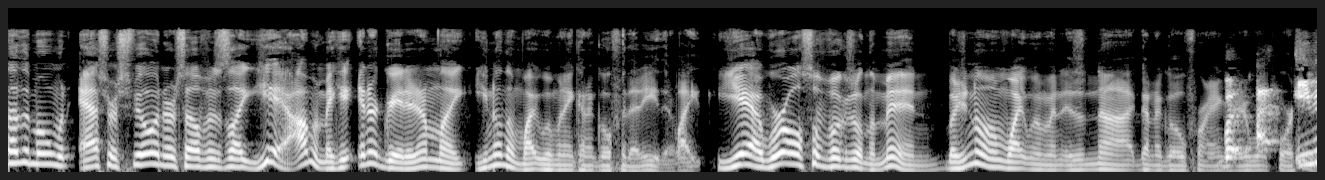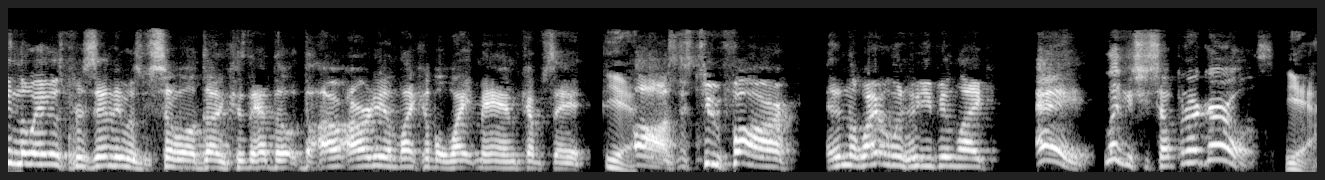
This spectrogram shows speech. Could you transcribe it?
Another moment, Astra's feeling herself and is like, "Yeah, I'm gonna make it integrated." And I'm like, you know, them white women ain't gonna go for that either. Like, yeah, we're also focused on the men, but you know, them white women is not gonna go for integrated But I, workforce. even the way it was presented was so well done because they had the, the already unlikable white man come say, yeah, "Oh, this is too far," and then the white woman who you've been like, "Hey, look at she's helping our girls." yeah,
